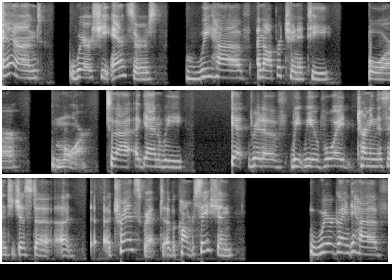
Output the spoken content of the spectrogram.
and where she answers, we have an opportunity for more. So that again, we get rid of, we, we avoid turning this into just a, a a transcript of a conversation, we're going to have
